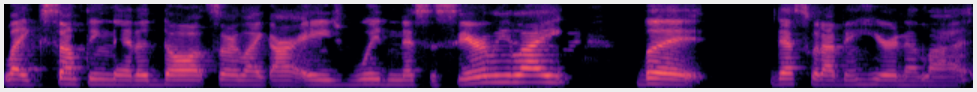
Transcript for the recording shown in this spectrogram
like something that adults or like our age wouldn't necessarily like, but that's what I've been hearing a lot.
